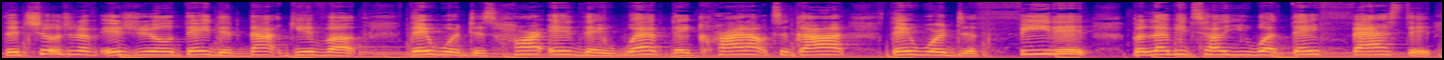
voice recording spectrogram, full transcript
the children of Israel, they did not give up. They were disheartened. They wept. They cried out to God. They were defeated. But let me tell you what, they fasted.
